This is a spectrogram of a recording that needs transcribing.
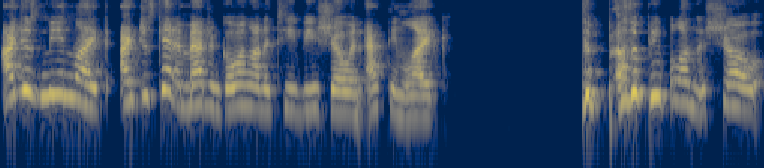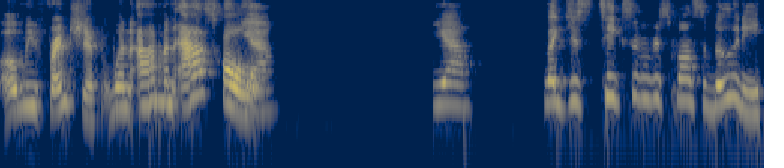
I just mean like i just can't imagine going on a tv show and acting like the other people on the show owe me friendship when i'm an asshole. Yeah. Yeah. Like just take some responsibility.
